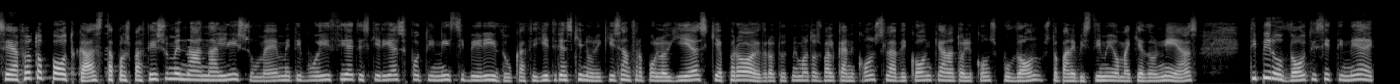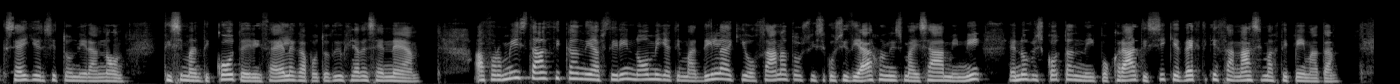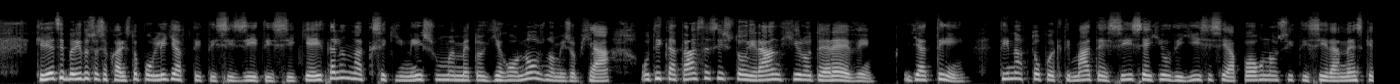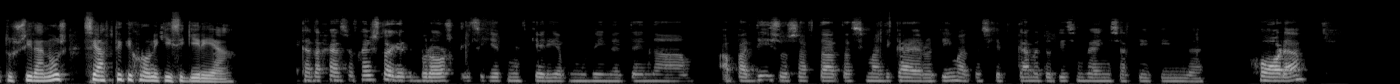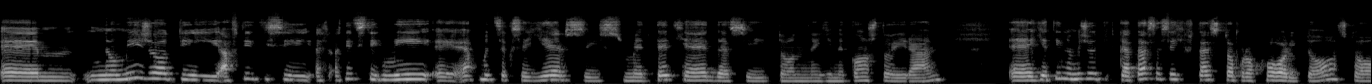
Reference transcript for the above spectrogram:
Σε αυτό το podcast θα προσπαθήσουμε να αναλύσουμε με τη βοήθεια της κυρίας Φωτεινής Τσιμπηρίδου, καθηγήτριας κοινωνικής ανθρωπολογίας και πρόεδρο του Τμήματος Βαλκανικών, Σλαβικών και Ανατολικών Σπουδών στο Πανεπιστήμιο Μακεδονίας, τι πυροδότησε τη νέα εξέγερση των Ιρανών, τη σημαντικότερη θα έλεγα από το 2009. Αφορμή στάθηκαν οι αυστηροί νόμοι για τη Μαντίλα και ο θάνατος της 22χρονης Μαϊσά Αμινή, ενώ βρισκόταν υποκράτηση και δέχτηκε θανάσιμα χτυπήματα. Κυρία Τσιμπερίδου, σας ευχαριστώ πολύ για αυτή τη συζήτηση και ήθελα να ξεκινήσουμε με το γεγονός, νομίζω πια, ότι η κατάσταση στο Ιράν χειροτερεύει. Γιατί, τι είναι αυτό που εκτιμάτε εσείς έχει οδηγήσει σε απόγνωση τις Ιρανές και τους Ιρανούς σε αυτή τη χρονική συγκυρία; Καταρχάς, ευχαριστώ για την πρόσκληση, για την ευκαιρία που μου δίνετε να απαντήσω σε αυτά τα σημαντικά ερωτήματα σχετικά με το τι συμβαίνει σε αυτή την χώρα. Νομίζω ότι αυτή τη, αυτή τη στιγμή ε, έχουμε τις εξεγέρσεις με τέτοια ένταση των γυναικών στο Ιράν, ε, γιατί νομίζω ότι η κατάσταση έχει φτάσει στο προχώρητο, στο,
